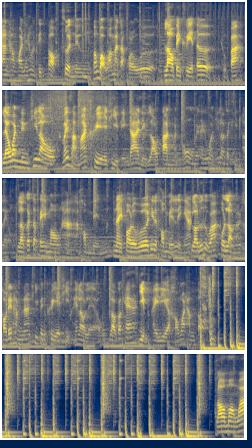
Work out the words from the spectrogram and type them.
การทำคอนเทนต์ของ TikTok ส่วนหนึ่งต้องบอกว่ามาจาก follower เราเป็น creator ถูกปะแล้ววันหนึ่งที่เราไม่สามารถ creative เองได้ หรือเราตันมันก็คงไม่ใช่ทุกวันที่เราจะคิดอะไรออก เราก็จะไปมองหาคอมเมนต์ใน follower ที่เราคอมเมนต์อะไรเงี้ย เรารู้สึกว่าคนเหล่านั้นเขาได้ทำหน้าที่เป็น creative ให้เราแล้ว เราก็แค่หยิบไอเดียเขามาทำต่อ เรามองว่า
